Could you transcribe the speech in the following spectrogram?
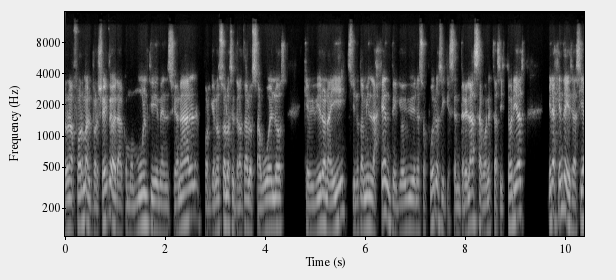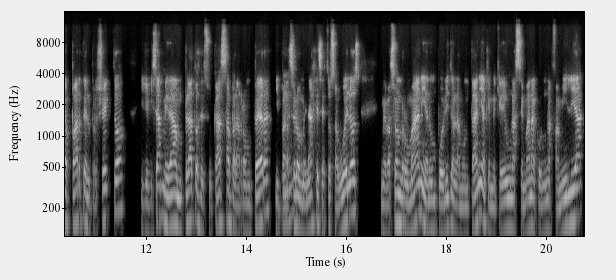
alguna forma el proyecto era como multidimensional, porque no solo se trataba de los abuelos que vivieron ahí, sino también la gente que hoy vive en esos pueblos y que se entrelaza con estas historias. Era gente que se hacía parte del proyecto y que quizás me daban platos de su casa para romper y para hacer homenajes a estos abuelos. Me pasó en Rumania, en un pueblito en la montaña, que me quedé una semana con una familia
